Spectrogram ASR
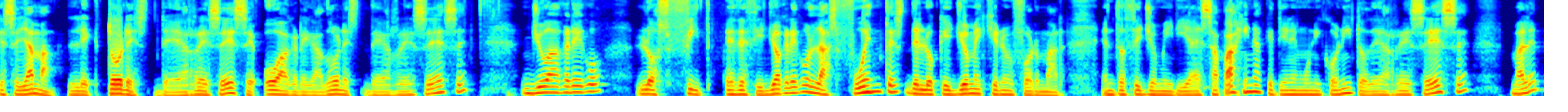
que se llaman lectores de RSS o agregadores de RSS, yo agrego los feeds, es decir, yo agrego las fuentes de lo que yo me quiero informar. Entonces yo me iría a esa página que tienen un iconito de RSS, ¿vale?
